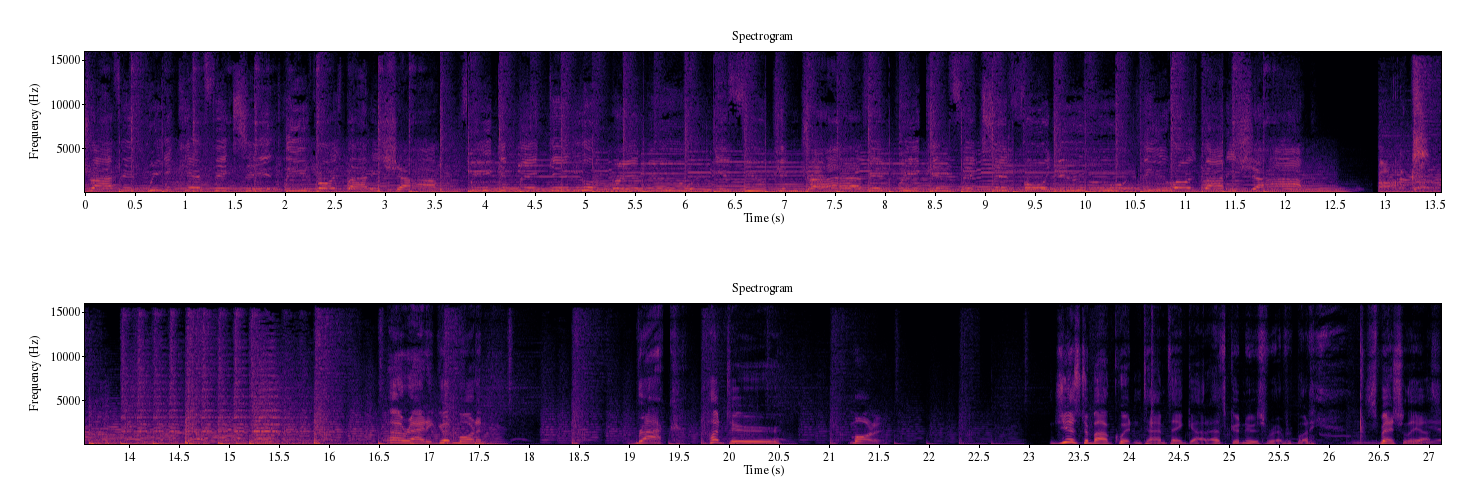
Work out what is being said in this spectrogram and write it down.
drive it, we can fix it. Leroy's Body Shop. We can make it look brand new. If you can drive it, we can fix it for you. Leroy's Body Shop. All righty, good morning. Brock Hunter. Morning. Just about quitting time, thank God. That's good news for everybody, especially us.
